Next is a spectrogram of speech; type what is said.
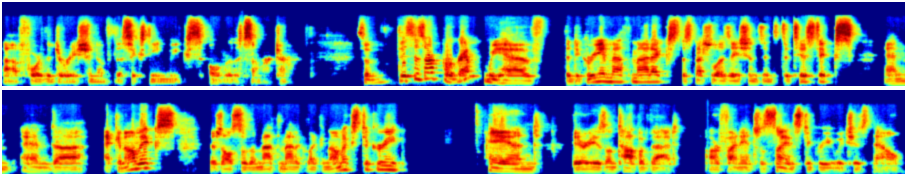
uh, for the duration of the 16 weeks over the summer term. So this is our program. We have the degree in mathematics, the specializations in statistics and, and uh, economics. There's also the mathematical economics degree. And there is on top of that, our financial science degree, which is now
